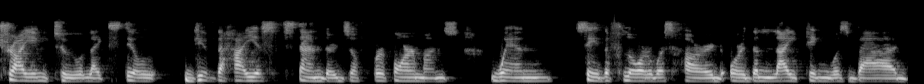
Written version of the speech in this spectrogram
trying to like still give the highest standards of performance when say the floor was hard or the lighting was bad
